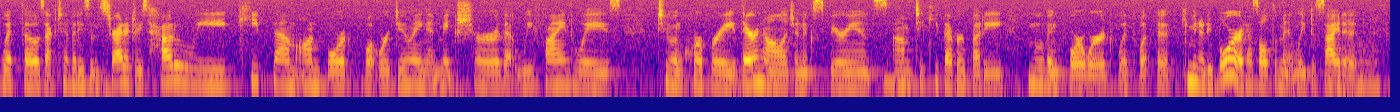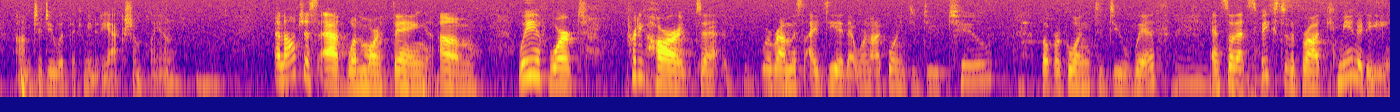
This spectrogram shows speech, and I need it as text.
with those activities and strategies, how do we keep them on board with what we're doing and make sure that we find ways to incorporate their knowledge and experience um, to keep everybody moving forward with what the community board has ultimately decided um, to do with the community action plan? And I'll just add one more thing. Um, We have worked pretty hard to, around this idea that we're not going to do to, but we're going to do with. And so that speaks to the broad community,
